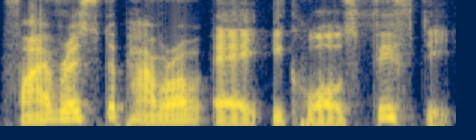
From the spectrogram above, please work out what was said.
5 raised to the power of a equals 50.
